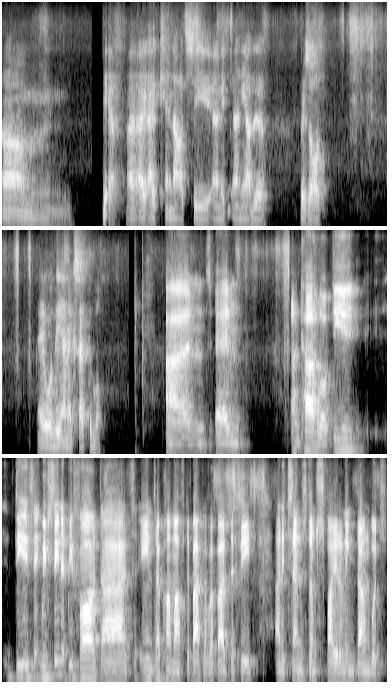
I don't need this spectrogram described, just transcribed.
Um, yeah, I, I cannot see any any other result. It will be unacceptable. And um, and Carlo, do you do you think we've seen it before that Inter come off the back of a bad defeat and it sends them spiraling downwards?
